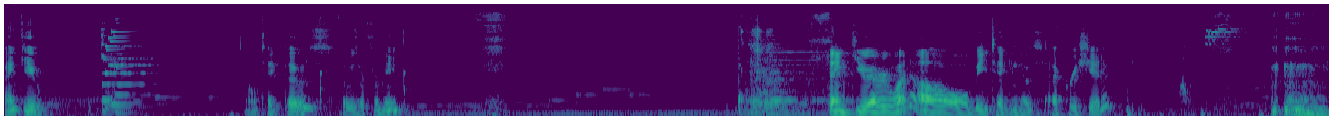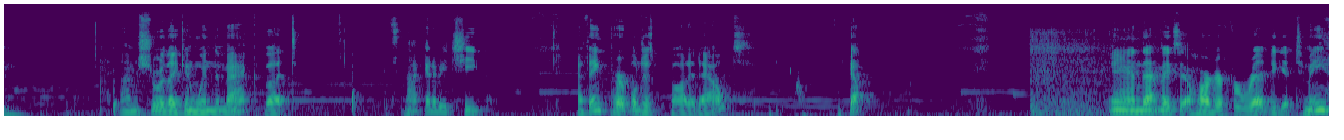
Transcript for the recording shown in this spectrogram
Thank you. I'll take those. Those are for me. Thank you, everyone. I'll be taking those. I appreciate it. I'm sure they can win them back, but it's not going to be cheap. I think purple just bought it out. Yep. And that makes it harder for red to get to me.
